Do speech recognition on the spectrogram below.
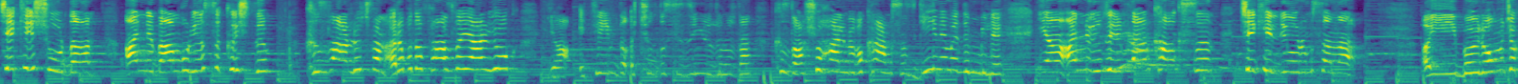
Çekil şuradan. Anne ben buraya sıkıştım. Kızlar lütfen arabada fazla yer yok. Ya eteğim de açıldı sizin yüzünüzden. Kızlar şu halime bakar mısınız? Giyinemedim bile. Ya anne üzerimden kalksın. Çekil diyorum sana. Ay böyle olmayacak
